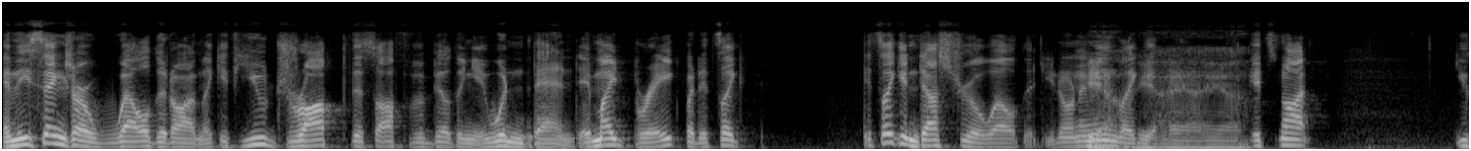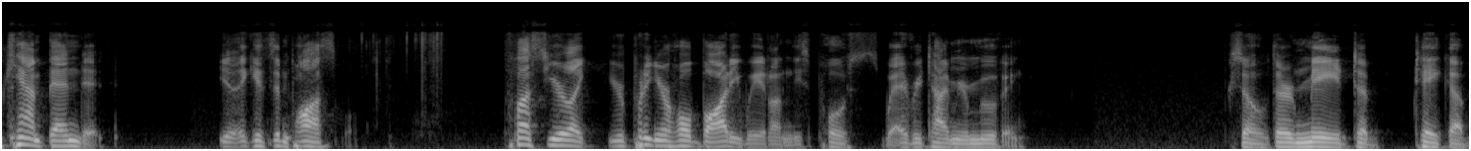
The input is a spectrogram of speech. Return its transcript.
and these things are welded on. Like if you dropped this off of a building, it wouldn't bend. It might break, but it's like, it's like industrial welded. You know what I yeah, mean? Like yeah, yeah, yeah. it's not, you can't bend it. Like it's impossible. Plus, you're like you're putting your whole body weight on these posts every time you're moving. So they're made to take a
